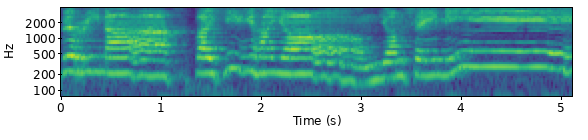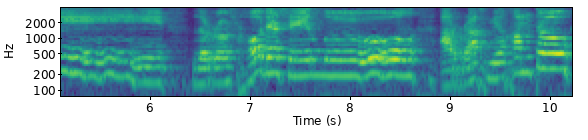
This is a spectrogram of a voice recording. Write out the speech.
ורינה ויהי היום יום שני. לראש חודש אלול ערך מלחמתו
